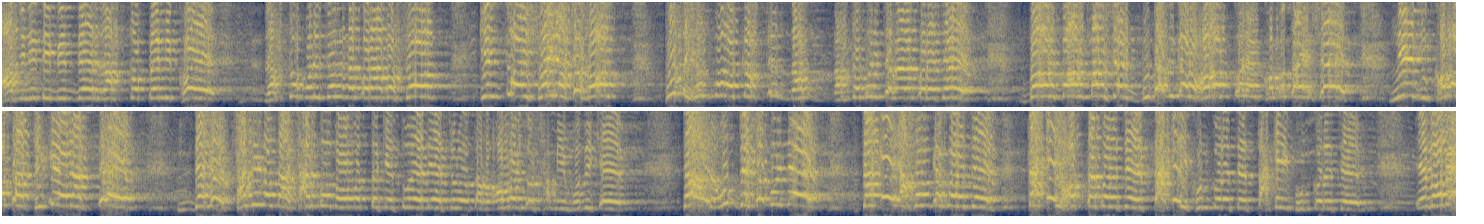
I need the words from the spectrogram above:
রাজনীতিবিদদের রাষ্ট্রপ্রেমিক হয়ে রাষ্ট্র পরিচালনা করা আবশ্যক, কিন্তু এই স্বৈরা শাসক প্রতিশোধমূলক রাষ্ট্রের রাষ্ট্র পরিচালনা করেছে। বারবার মানুষের ভোটাধিকার হরণ করে ক্ষমতা এসে নিজ ক্ষমতা টিকিয়ে রাখতে দেশের স্বাধীনতা সার্বভৌমত্বকে তুলে দিয়েছিল তার অবৈধ স্বামী মোদীকে। তার উদ্দেশ্য পূর্ণে যাকেই আশঙ্কা করেছে, তাকেই হত্যা করেছে, তাকেই খুন করেছে, তাকেই খুন করেছে। এভাবে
